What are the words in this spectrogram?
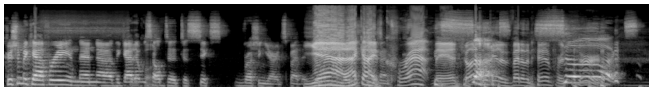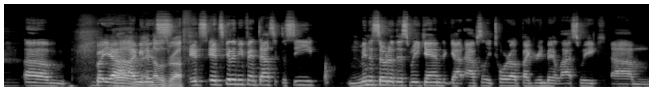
Christian McCaffrey, and then uh, the guy that was Saquon. held to, to six rushing yards by the Yeah, that guy's defense. crap, man. Sucks. Jonathan Taylor's better than him for sure. Um, but yeah, Oh, I mean, man, it's, that was rough. It's it's going to be fantastic to see. Minnesota this weekend got absolutely tore up by Green Bay last week. Um,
